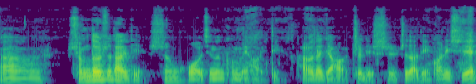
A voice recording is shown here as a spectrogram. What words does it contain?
嗯，什么都知道一点，生活就能更美好一点。Hello，大家好，这里是知道点管理学。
